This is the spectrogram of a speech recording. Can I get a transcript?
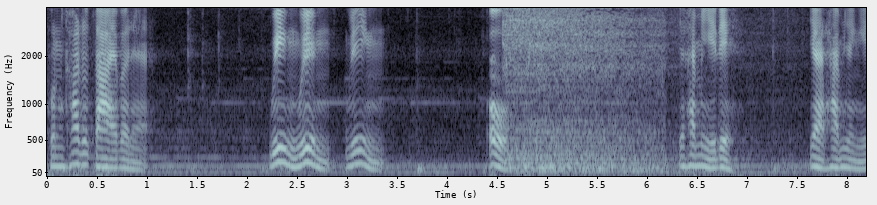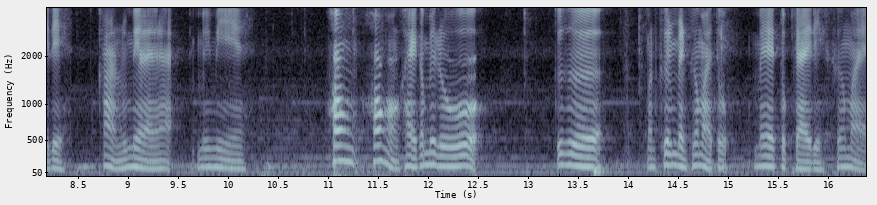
คนฆ่าตัวตายป่ะเนี่ย วิ่งวิ่งวิ่ง โอ้ อย่าทำอย่างนี้ดิอย่าทำอย่างนี้ดิข้างหลังนู้นมีอะไรนะไม่มีห้องห้องของใครก็ไม่รู้ ก็คือมันขึ้นเป็นเครื่องหมายตกไม่ได้ตกใจดิเครื่องหมาย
